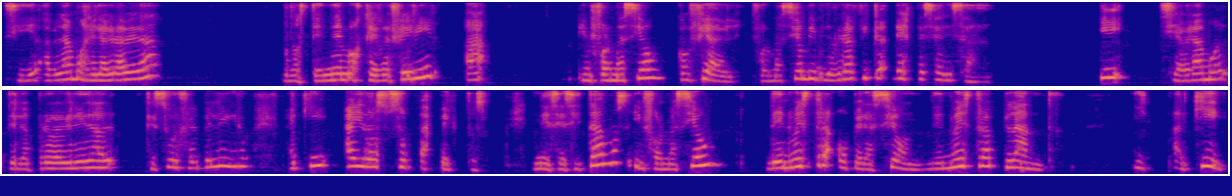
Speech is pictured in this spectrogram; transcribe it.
Si hablamos de la gravedad, nos tenemos que referir a información confiable, información bibliográfica especializada. Y si hablamos de la probabilidad que surge el peligro, aquí hay dos subaspectos. Necesitamos información de nuestra operación, de nuestra planta. Y aquí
